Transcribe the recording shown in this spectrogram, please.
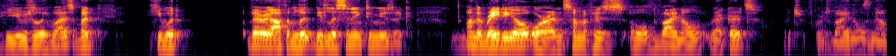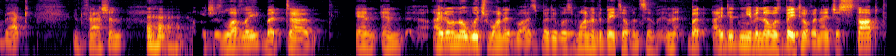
he usually was, but he would very often li- be listening to music on the radio or on some of his old vinyl records, which, of course, vinyl is now back in fashion, which is lovely. But uh, and and I don't know which one it was, but it was one of the Beethoven symphonies. But I didn't even know it was Beethoven. I just stopped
